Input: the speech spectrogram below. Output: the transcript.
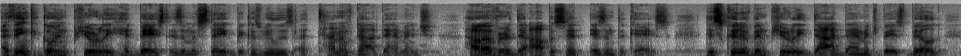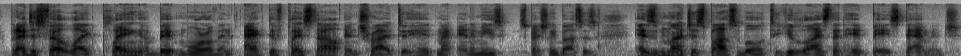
I think going purely hit based is a mistake because we lose a ton of dot damage. However, the opposite isn't the case. This could have been purely dot damage based build, but I just felt like playing a bit more of an active playstyle and tried to hit my enemies, especially bosses, as much as possible to utilize that hit based damage.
